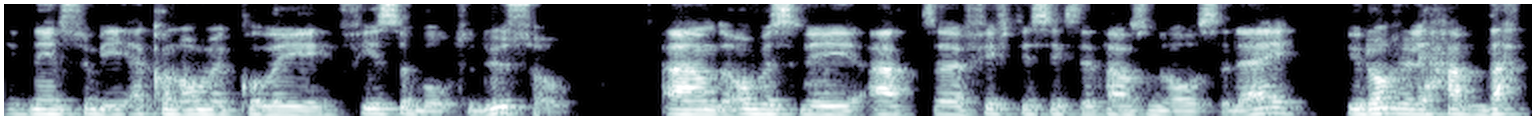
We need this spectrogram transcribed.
it needs to be economically feasible to do so. And obviously, at uh, fifty, sixty thousand dollars a day, you don't really have that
